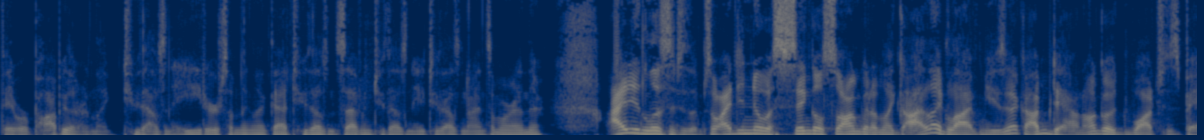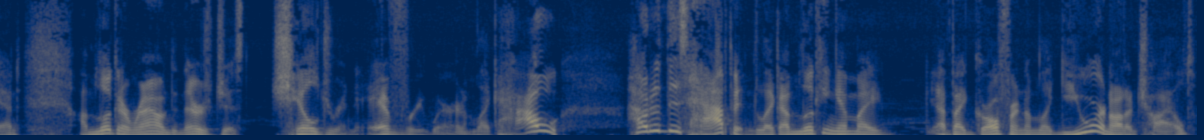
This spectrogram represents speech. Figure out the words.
they were popular in like 2008 or something like that, 2007, 2008, 2009, somewhere in there. I didn't listen to them, so I didn't know a single song, but I'm like, I like live music. I'm down. I'll go watch this band. I'm looking around and there's just children everywhere. And I'm like, how, how did this happen? Like, I'm looking at my, at my girlfriend. I'm like, you are not a child.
